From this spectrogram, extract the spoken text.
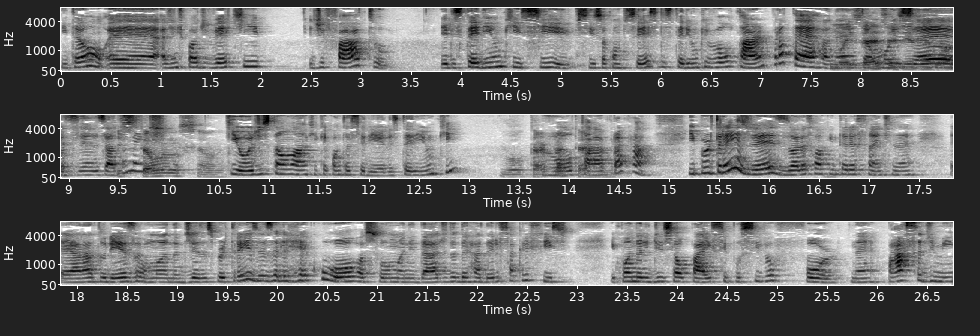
Então, é, a gente pode ver que, de fato, eles teriam que, se, se isso acontecesse, eles teriam que voltar para a Terra, né? Moisés, então, Moisés, exatamente. Que estão lá no céu, né? Que hoje estão lá, o que, que aconteceria? Eles teriam que voltar para voltar para cá. E por três vezes, olha só que interessante, né? É, a natureza humana de Jesus, por três vezes ele recuou a sua humanidade do derradeiro sacrifício. E quando ele disse ao pai, se possível for, né, passa de mim,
